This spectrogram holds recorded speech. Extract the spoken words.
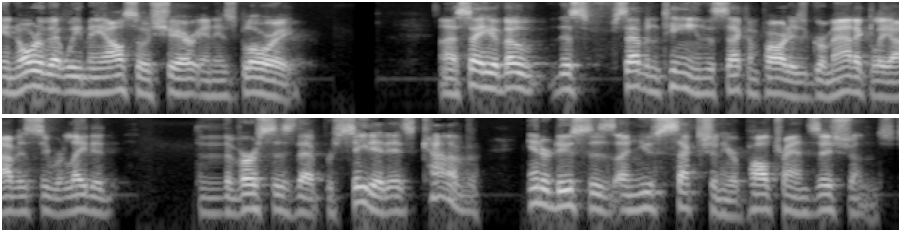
in order that we may also share in his glory. And I say here, though this 17, the second part, is grammatically obviously related to the verses that preceded, it's kind of introduces a new section here. Paul transitions.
